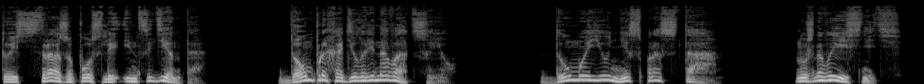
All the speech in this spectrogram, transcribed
то есть сразу после инцидента, Дом проходил реновацию. Думаю, неспроста. Нужно выяснить,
